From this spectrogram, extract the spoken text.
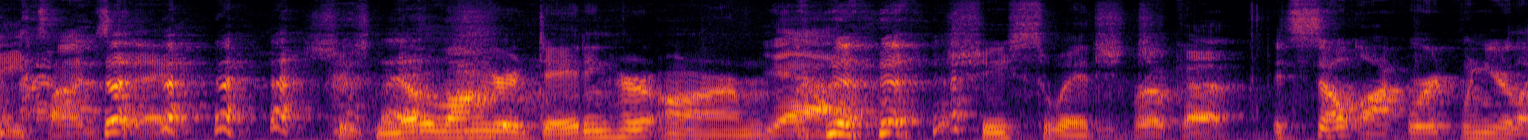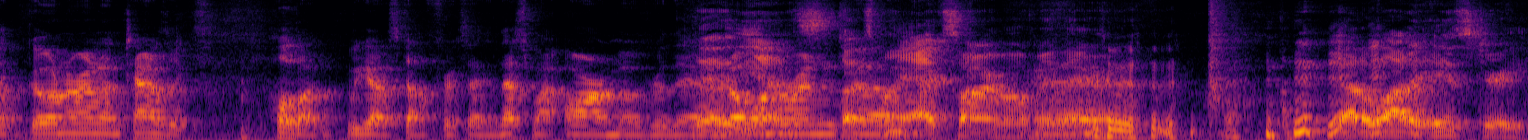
eight times today. she's no longer dating her arm Yeah, she switched broke up. It's so awkward when you're like going around in town. It's like, hold on, we gotta stop for a second. That's my arm over there. I don't yeah, want to run into that's town. my X arm over there. Got a lot of history.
